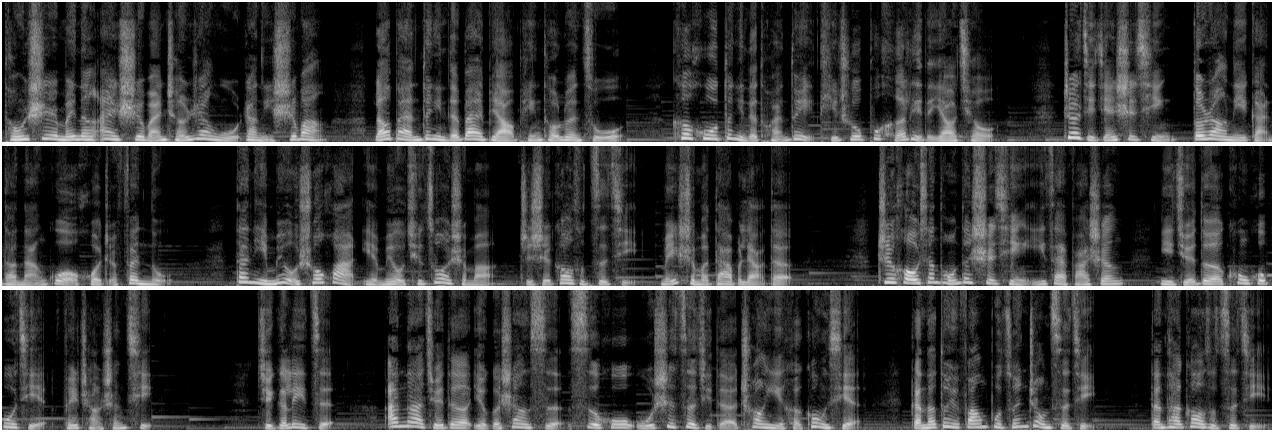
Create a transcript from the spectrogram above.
同事没能按时完成任务，让你失望；老板对你的外表评头论足；客户对你的团队提出不合理的要求。这几件事情都让你感到难过或者愤怒，但你没有说话，也没有去做什么，只是告诉自己没什么大不了的。之后，相同的事情一再发生，你觉得困惑不解，非常生气。举个例子，安娜觉得有个上司似乎无视自己的创意和贡献，感到对方不尊重自己。但她告诉自己，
